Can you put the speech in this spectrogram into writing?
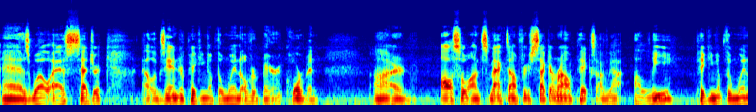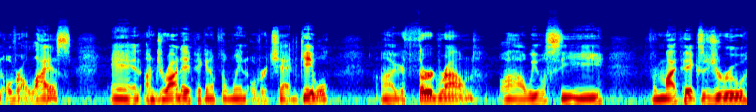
as well as Cedric Alexander picking up the win over Baron Corbin. Also on SmackDown for your second round picks, I've got Ali picking up the win over Elias, and Andrade picking up the win over Chad Gable. Uh, your third round, uh, we will see from my picks Drew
